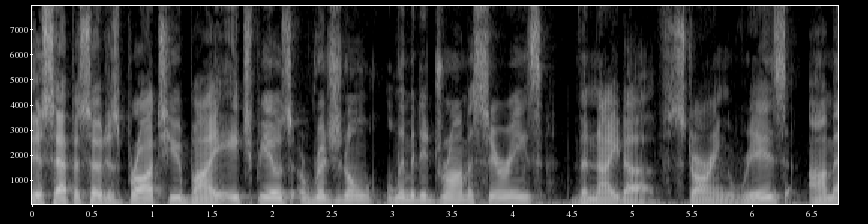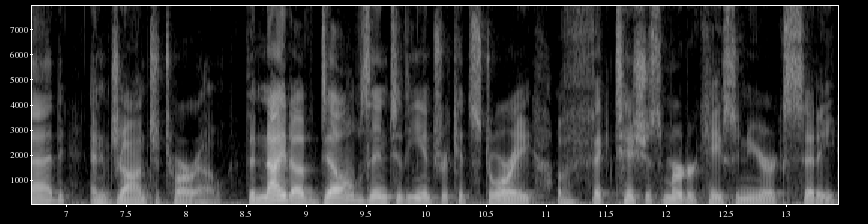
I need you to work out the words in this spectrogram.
This episode is brought to you by HBO's original limited drama series, The Night of, starring Riz Ahmed and John Turturro. The Night of delves into the intricate story of a fictitious murder case in New York City,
